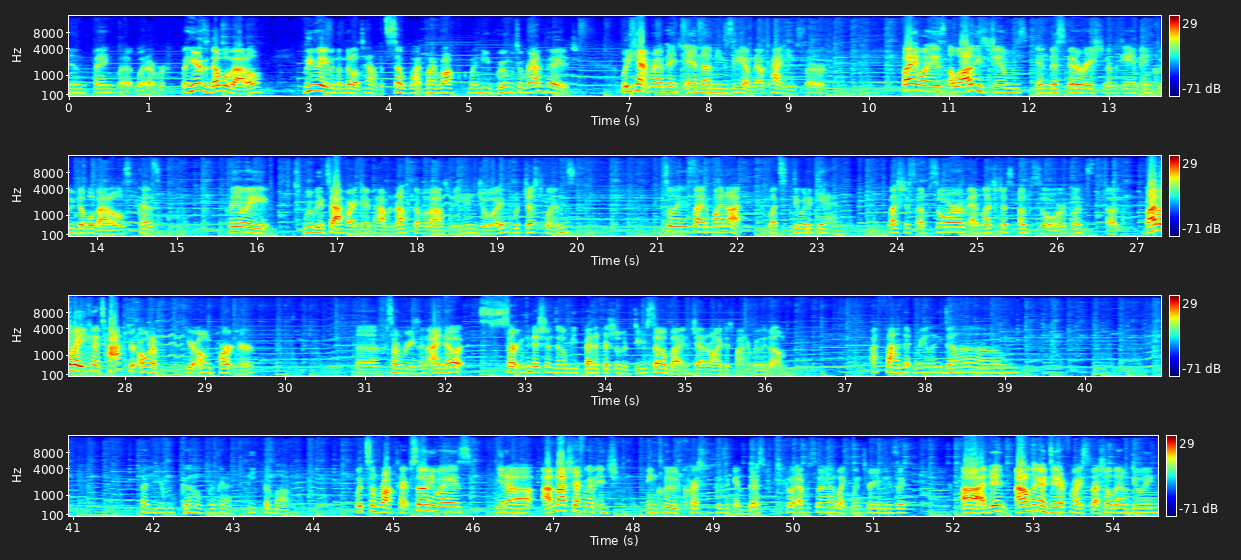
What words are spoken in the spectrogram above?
in thing, but whatever. But here's a double battle. We be in the middle of town, but so what? My rock, my new room to rampage. Well, you can't rampage in a museum, now can you, sir? But anyways, a lot of these gyms in this iteration of the game include double battles, because clearly Ruby and Sapphire didn't have enough double battles for you to enjoy with just twins. So they decide, why not? Let's do it again. Let's just absorb and let's just absorb. Let's. Uh, by the way, you can attack your own your own partner. Uh, for some reason, I know certain conditions it would be beneficial to do so, but in general, I just find it really dumb. I find it really dumb. But here we go. We're gonna beat them up with some rock type. So anyways, you know, I'm not sure if we're gonna include Christmas music in this particular episode, like wintry music. Uh, I didn't. I don't think I did it for my special that I'm doing.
